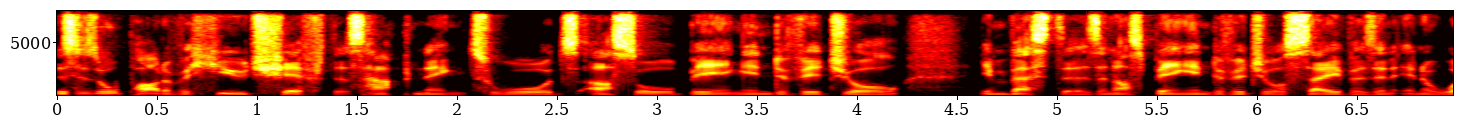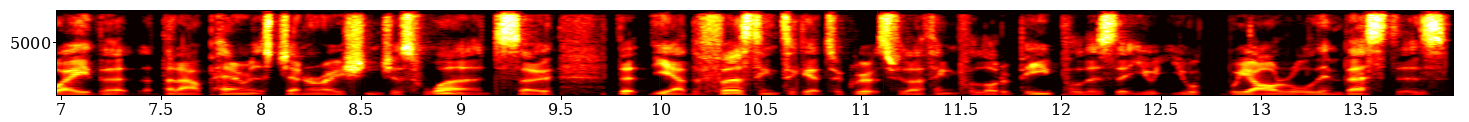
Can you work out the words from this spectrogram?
this is all part of a huge shift that's happening towards us all being individual investors and us being individual savers in, in a way that that our parents' generation just weren't. So that yeah, the first thing to get to grips with, I think, for a lot of people is that you, you we are all investors,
